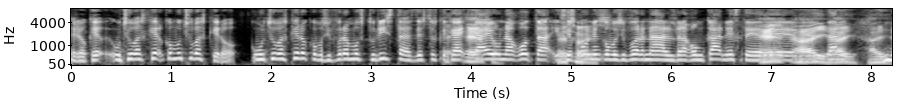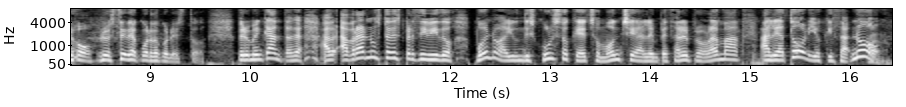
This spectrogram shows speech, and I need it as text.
Pero que un chubasquero, como un chubasquero, un chubasquero como si fuéramos turistas de estos que Eh, cae, cae una gota y se ponen es. como si fueran al Dragon Khan este de, Eh, de ahí, tal. ahí, ahí. No, no estoy de acuerdo con esto. Pero me encanta. o sea, hab- habrán ustedes percibido, bueno, hay un discurso que ha hecho Monchi al empezar el programa aleatorio, quizá. No, Bueno,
